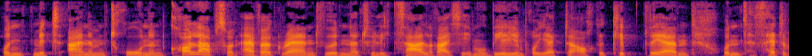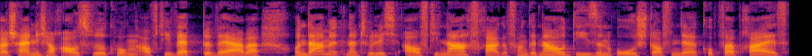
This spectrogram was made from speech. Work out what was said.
Und mit einem drohenden Kollaps von Evergrande würden natürlich zahlreiche Immobilienprojekte auch gekippt werden und es hätte wahrscheinlich auch Auswirkungen auf die Wettbewerber und damit natürlich auf die Nachfrage von genau diesen Rohstoffen. Der Kupferpreis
